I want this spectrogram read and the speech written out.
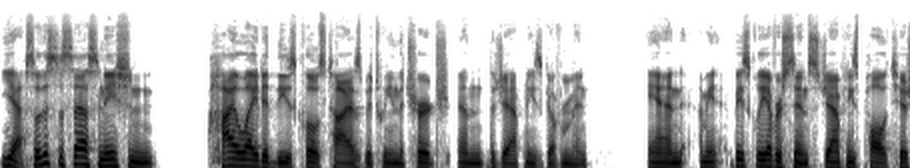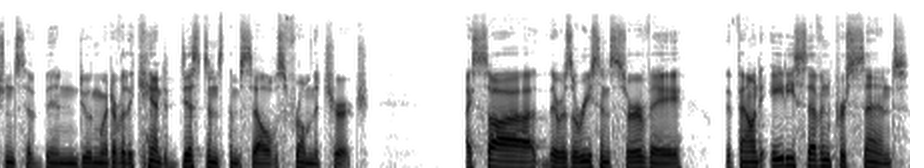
Yeah. So this assassination highlighted these close ties between the church and the Japanese government. And I mean, basically, ever since, Japanese politicians have been doing whatever they can to distance themselves from the church. I saw there was a recent survey that found 87%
